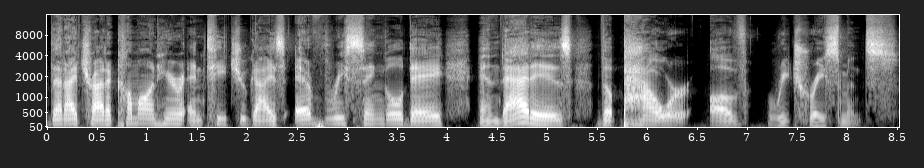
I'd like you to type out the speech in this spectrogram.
that I try to come on here and teach you guys every single day, and that is the power of retracements.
